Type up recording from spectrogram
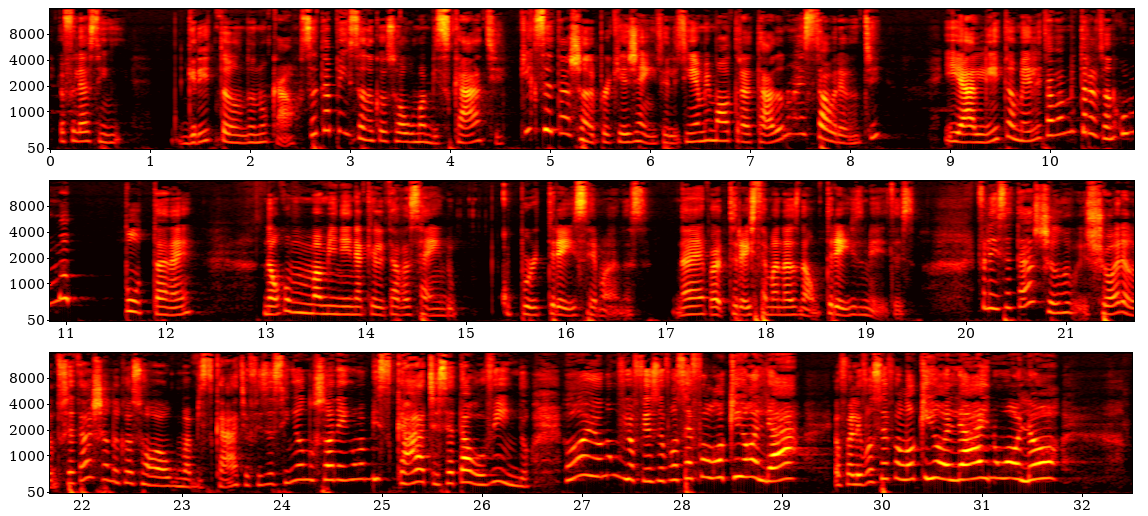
Eu falei assim, gritando no carro: Você tá pensando que eu sou alguma biscate? O que, que você tá achando? Porque, gente, ele tinha me maltratado no restaurante e ali também ele tava me tratando como uma puta, né? Não como uma menina que ele tava saindo por três semanas, né? Três semanas não, três meses. Falei, você tá achando, chorando, você tá achando que eu sou alguma biscate? Eu fiz assim, eu não sou nenhuma biscate, você tá ouvindo? Oh, eu não vi, eu fiz, você falou que ia olhar. Eu falei, você falou que ia olhar e não olhou.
